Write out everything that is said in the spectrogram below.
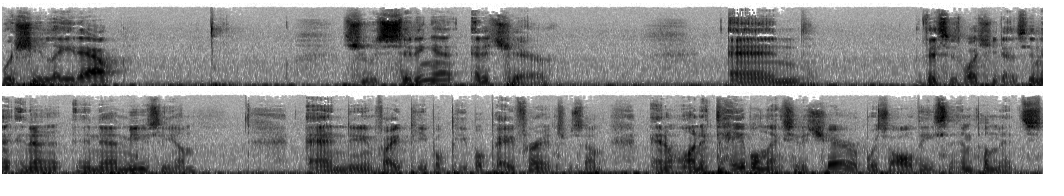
where she laid out. She was sitting at, at a chair, and this is what she does in a, in a, in a museum. And they invite people, people pay for entry. And on a table next to the chair was all these implements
